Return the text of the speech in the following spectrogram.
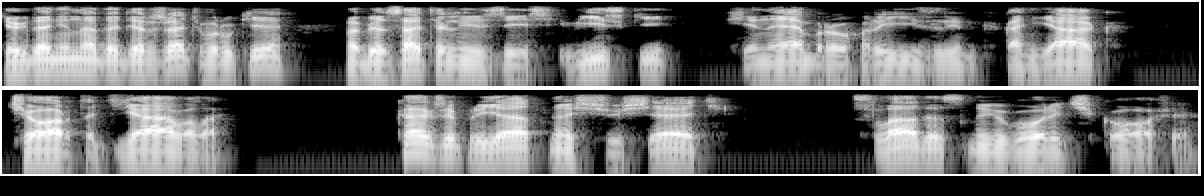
Когда не надо держать в руке обязательные здесь виски, хинебру, ризлинг, коньяк, черта, дьявола как же приятно ощущать сладостную горечь кофе.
